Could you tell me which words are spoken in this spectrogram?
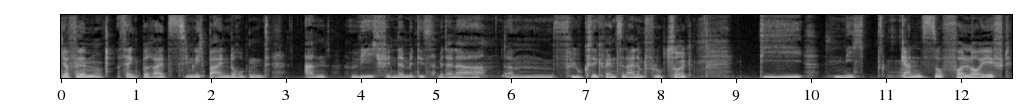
der Film fängt bereits ziemlich beeindruckend an, wie ich finde, mit, dies, mit einer ähm, Flugsequenz in einem Flugzeug, die nicht ganz so verläuft,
